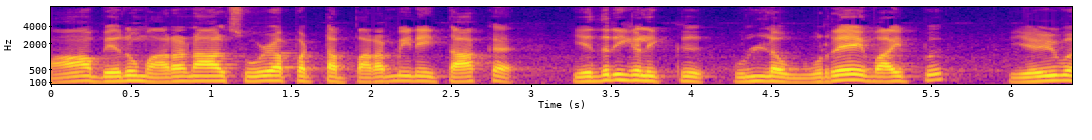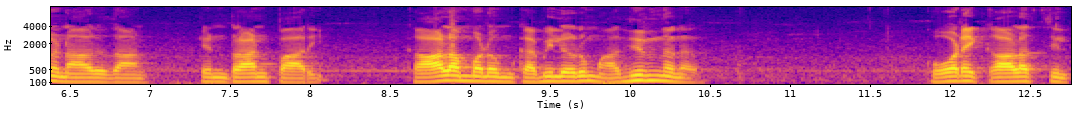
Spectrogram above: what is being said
மாபெரும் அரணால் சூழப்பட்ட பரம்பினை தாக்க எதிரிகளுக்கு உள்ள ஒரே வாய்ப்பு எழுவனாறுதான் என்றான் பாரி. காலம்பனும் கபிலரும் அதிர்ந்தனர். கோடை காலத்தில்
